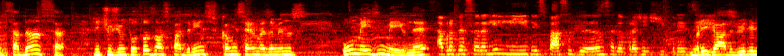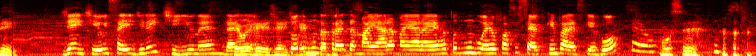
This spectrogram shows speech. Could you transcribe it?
Essa dança, a gente juntou todos os nossos padrinhos, ficamos ensaiando mais ou menos um mês e meio, né? A professora Lili do Espaço Dança deu pra gente de presente. Obrigado, viu, Lili? Gente, eu ensaiei direitinho, né? Daí eu errei, gente. Todo errei mundo atrás vezes. da Maiara, a Maiara erra, todo mundo erra, eu faço certo. Quem parece que errou? Eu. Você.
